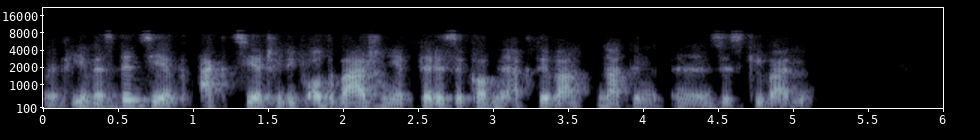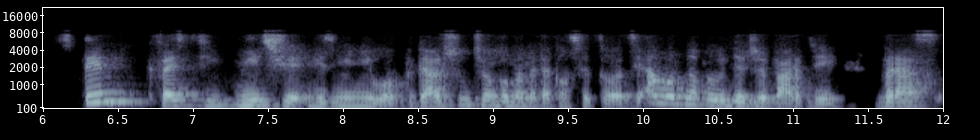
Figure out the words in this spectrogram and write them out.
w inwestycje, w akcje, czyli w odważnie, w te ryzykowne aktywa, na tym zyskiwali. W tym kwestii nic się nie zmieniło. W dalszym ciągu mamy taką sytuację, a można powiedzieć, że bardziej wraz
